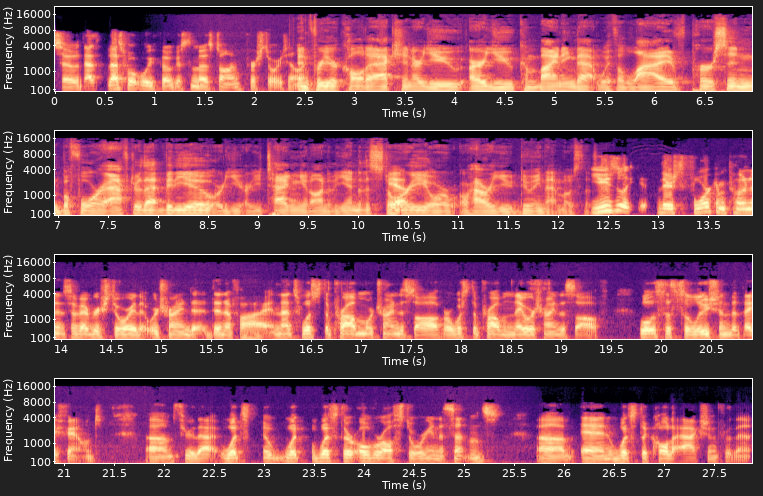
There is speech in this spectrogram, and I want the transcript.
so that's that's what we focus the most on for storytelling. And for your call to action, are you are you combining that with a live person before or after that video, or are you are you tagging it on to the end of the story, yeah. or or how are you doing that most of the time? Usually, there's four components of every story that we're trying to identify, and that's what's the problem we're trying to solve, or what's the problem they were trying to solve. What was the solution that they found um, through that? What's what what's their overall story in a sentence? Um, and what's the call to action for them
